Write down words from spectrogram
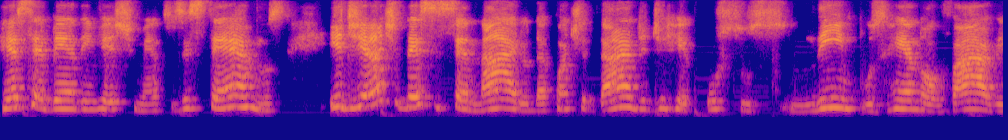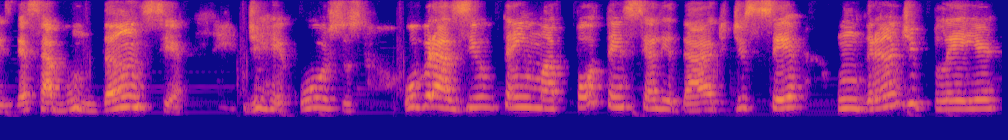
recebendo investimentos externos, e diante desse cenário da quantidade de recursos limpos, renováveis, dessa abundância de recursos, o Brasil tem uma potencialidade de ser um grande player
